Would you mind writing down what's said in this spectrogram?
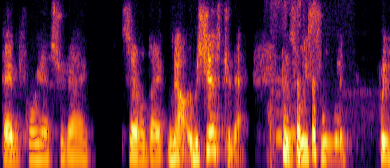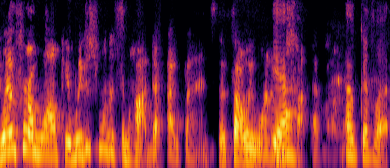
day before yesterday, several days. No, it was yesterday because we we went, we went for a walk and we just wanted some hot dog buns. That's all we wanted. was Yeah. hot dog buns. Oh, good luck.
